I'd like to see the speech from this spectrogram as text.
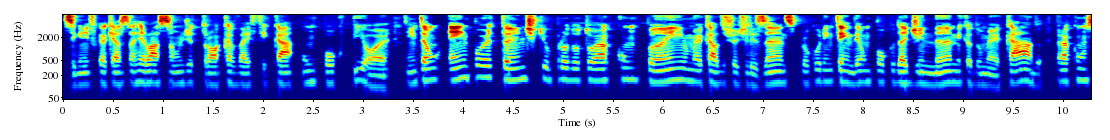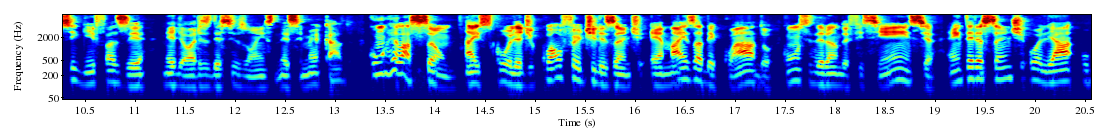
significa que essa relação de troca vai ficar um pouco pior. Então, é importante que o produtor acompanhe o mercado de fertilizantes, procure entender um pouco da dinâmica do mercado para conseguir fazer melhores decisões nesse mercado. Com relação à escolha de qual fertilizante é mais adequado, considerando eficiência, é interessante olhar o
